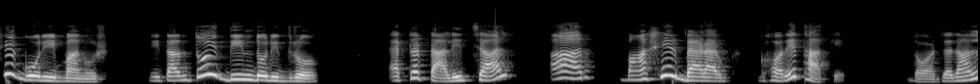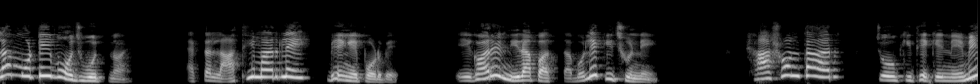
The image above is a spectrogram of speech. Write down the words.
সে গরিব মানুষ। নিতান্তই দিন দরিদ্র। একটা টালির চাল আর বাঁশের বেড়ার ঘরে থাকে। দরজা জানলা মোটেই মজবুত নয়। একটা লাথি মারলেই ভেঙে পড়বে। এ ঘরে নিরাপত্তা বলে কিছু নেই। শাসন তার চৌকি থেকে নেমে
